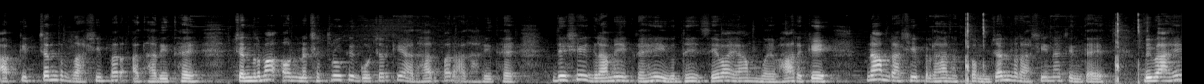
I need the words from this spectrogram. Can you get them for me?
आपकी चंद्र राशि पर आधारित है। चंद्रमा और नक्षत्रों के गोचर के आधार पर आधारित है। देशे, ग्रामे ग्रहे युद्धे, सेवायाम, व्यवहार के नाम राशि प्रधानत्व जन्म राशि न चिंतित विवाहे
